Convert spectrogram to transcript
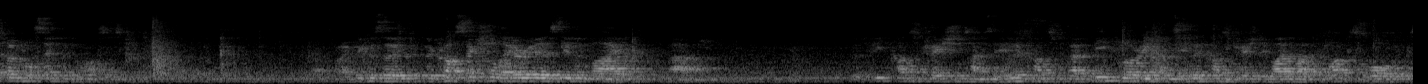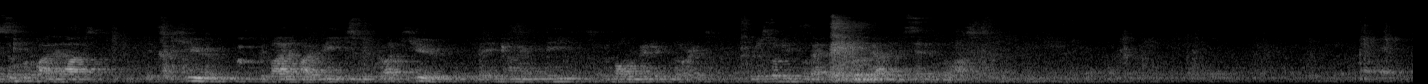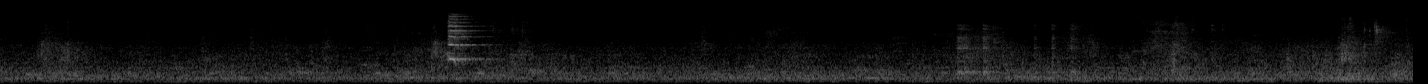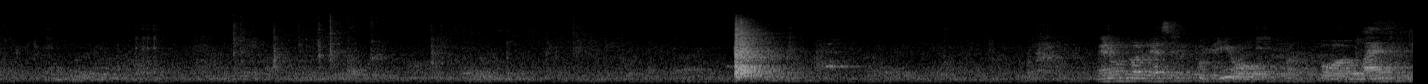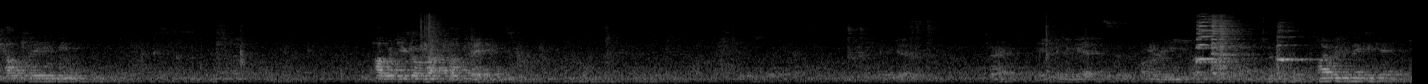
Settling velocity. Right, because the, the cross-sectional area is given by um, the feed concentration times the inlet concentration, uh, feed flow rate times the inlet concentration divided by the flux, or if we simplify that out, it's Q divided by V. So we've got Q, the incoming feed volumetric flow rate. We're just looking for that value, settling velocity. Anyone got an estimate for V or for a plan for calculating V? How would you go about calculating it? Sorry? Why would you make a guess?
